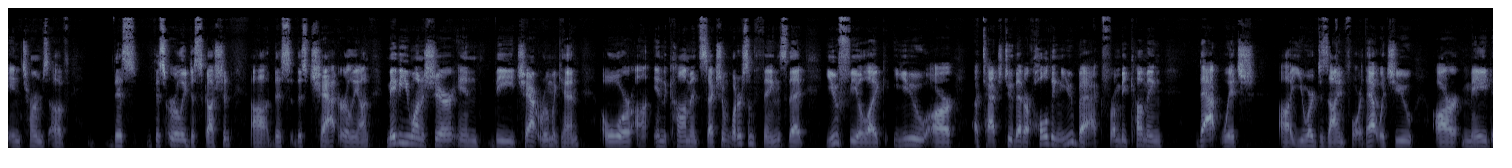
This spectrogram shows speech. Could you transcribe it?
in terms of this this early discussion, uh, this this chat early on. Maybe you want to share in the chat room again or uh, in the comments section. What are some things that you feel like you are attached to that are holding you back from becoming that which uh, you are designed for, that which you are made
